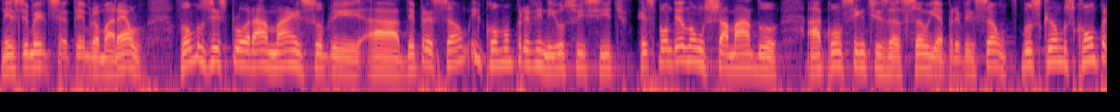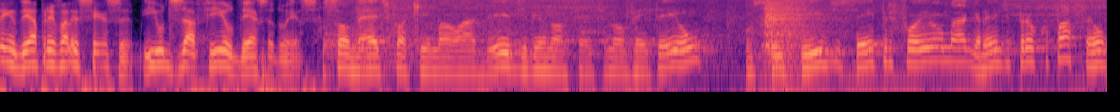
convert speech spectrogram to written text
Neste mês de setembro amarelo, vamos explorar mais sobre a depressão e como prevenir o suicídio. Respondendo a um chamado à conscientização e à prevenção, buscamos compreender a prevalecência e o desafio dessa doença. Sou médico aqui em Mauá desde 1991 o suicídio sempre foi uma grande preocupação,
